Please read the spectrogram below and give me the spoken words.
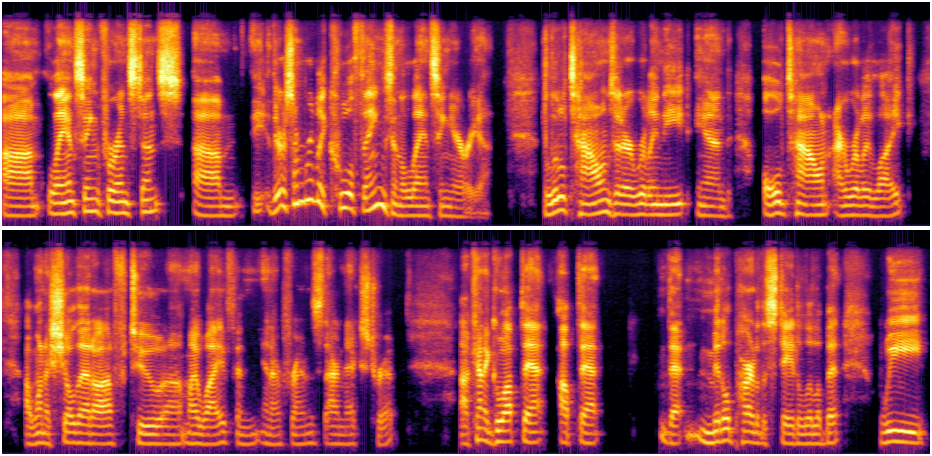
Um, Lansing, for instance, um, there are some really cool things in the Lansing area. The little towns that are really neat and Old Town, I really like. I want to show that off to uh, my wife and, and our friends our next trip. I'll kind of go up that up that that middle part of the state a little bit. We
